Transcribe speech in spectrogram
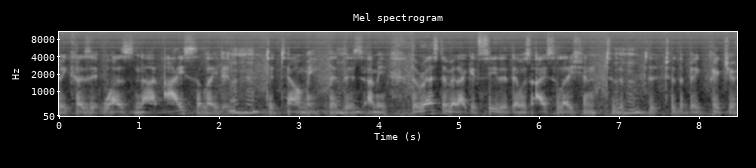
because it was not isolated to tell me that this, I mean, the rest of it I could see that there was isolation to the, the to the big picture.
